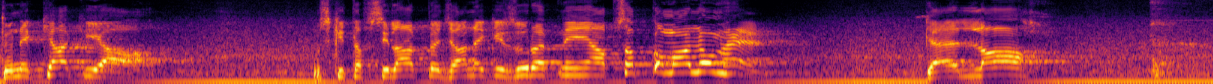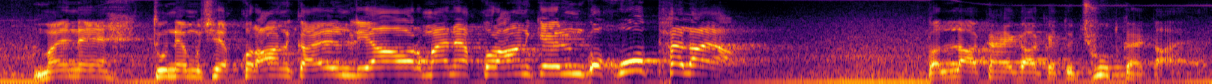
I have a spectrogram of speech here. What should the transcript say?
تو نے کیا کیا؟ اس کی تفصیلات پہ جانے کی ضرورت نہیں ہے، آپ سب کو معلوم ہے کہ اللہ، میں نے، تو نے مجھے قرآن کا علم لیا اور میں نے قرآن کے علم کو خوب پھیلایا۔ تو اللہ کہے گا کہ تو جھوٹ کہتا ہے۔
